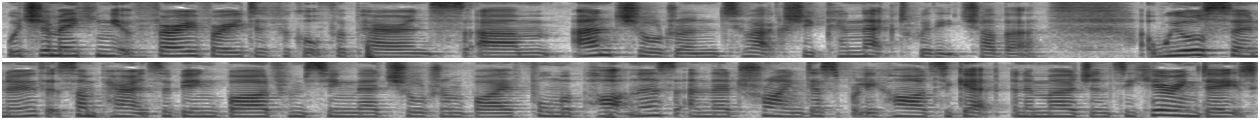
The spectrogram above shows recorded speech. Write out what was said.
which are making it very, very difficult for parents um, and children to actually connect with each other. We also know that some parents are being barred from seeing their children by former partners and they're trying desperately hard to get an emergency hearing date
